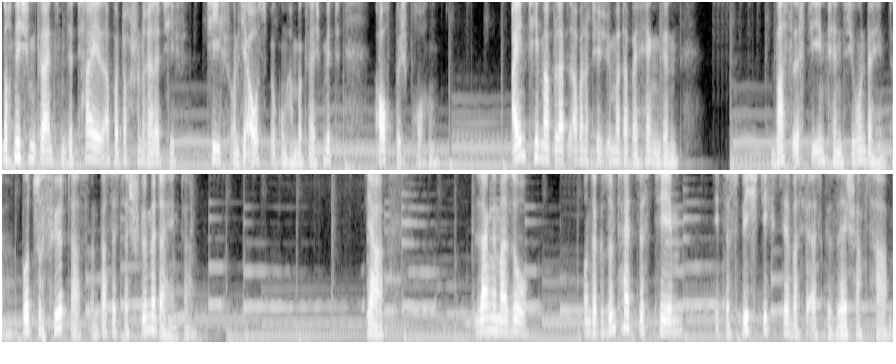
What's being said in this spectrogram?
Noch nicht im kleinsten Detail, aber doch schon relativ tief und die Auswirkungen haben wir gleich mit auch besprochen. Ein Thema bleibt aber natürlich immer dabei hängen, denn was ist die Intention dahinter? Wozu führt das und was ist das Schlimme dahinter? Ja, sagen wir mal so, unser Gesundheitssystem ist das Wichtigste, was wir als Gesellschaft haben.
